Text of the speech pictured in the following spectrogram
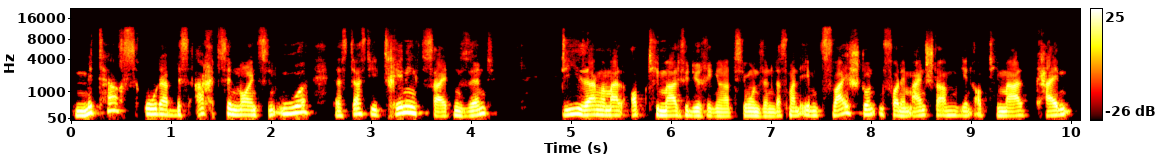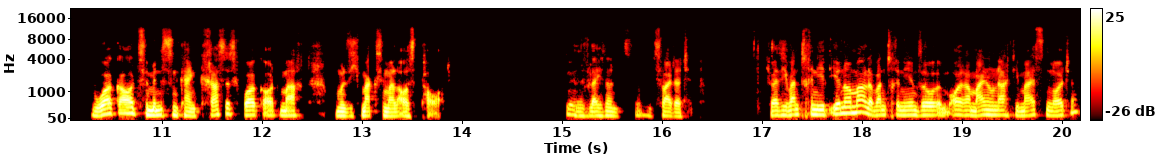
mittags oder bis 18, 19 Uhr, dass das die Trainingszeiten sind, die, sagen wir mal, optimal für die Regeneration sind. Dass man eben zwei Stunden vor dem Einschlafen gehen optimal kein Workout, zumindest kein krasses Workout macht, wo man sich maximal auspowert. Ja. Also vielleicht noch ein zweiter Tipp. Ich weiß nicht, wann trainiert ihr normal oder wann trainieren so in eurer Meinung nach die meisten Leute?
